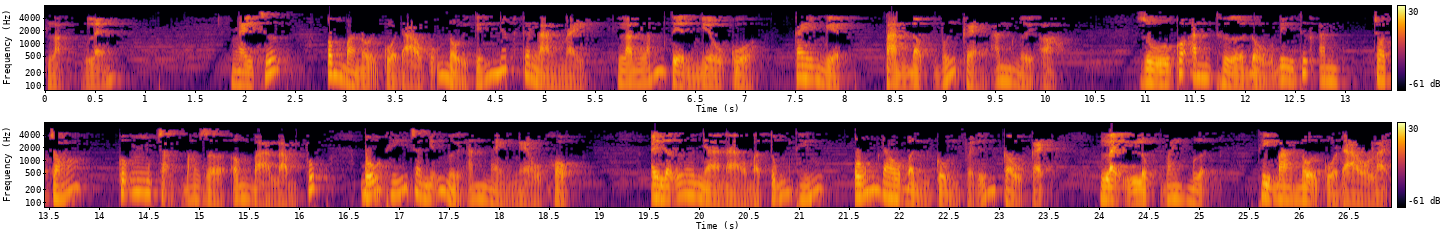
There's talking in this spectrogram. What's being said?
lặng lẽ. Ngày trước, ông bà nội của Đào cũng nổi tiếng nhất cái làng này là lắm tiền nhiều của, cay nghiệt, tàn độc với kẻ ăn người ở. Dù có ăn thừa đổ đi thức ăn cho chó, cũng chẳng bao giờ ông bà làm phúc bố thí cho những người ăn này nghèo khổ. Ấy lỡ nhà nào mà túng thiếu, ốm đau bần cùng phải đến cầu cạnh lạy lục vay mượn, thì bà nội của Đào lại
